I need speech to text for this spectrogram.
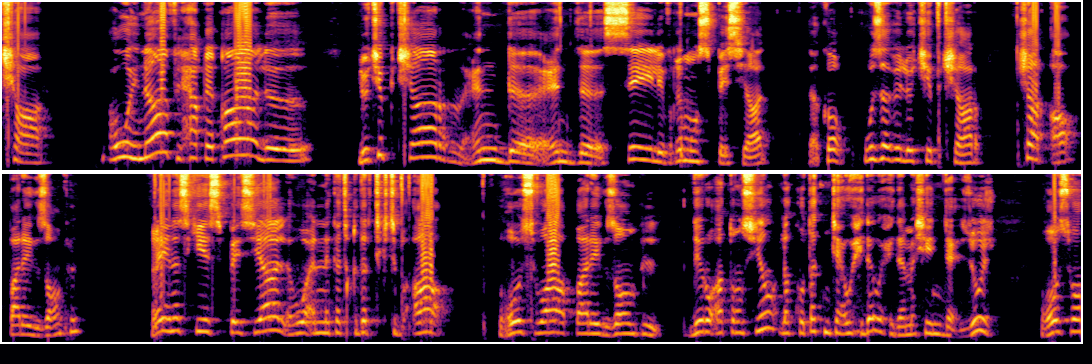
تشار هو هنا في الحقيقة لو لو تيب تشار عند عند سي لي فريمون سبيسيال D'accord? Vous avez le type char, char A par exemple. غير هنا سكي سبيسيال هو انك تقدر تكتب A. غوسوا باغ اكزومبل ديروا اتونسيون لا كوطات نتاع وحده وحده ماشي نتاع زوج غوسوا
